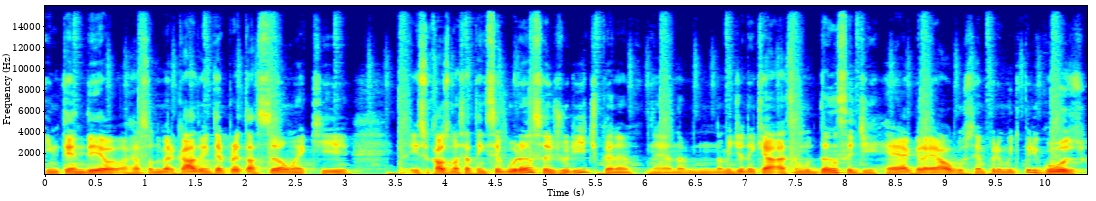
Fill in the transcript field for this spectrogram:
entender a reação do mercado, a interpretação é que isso causa uma certa insegurança jurídica, né? né na, na, medida em que a, essa mudança de regra é algo sempre muito perigoso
